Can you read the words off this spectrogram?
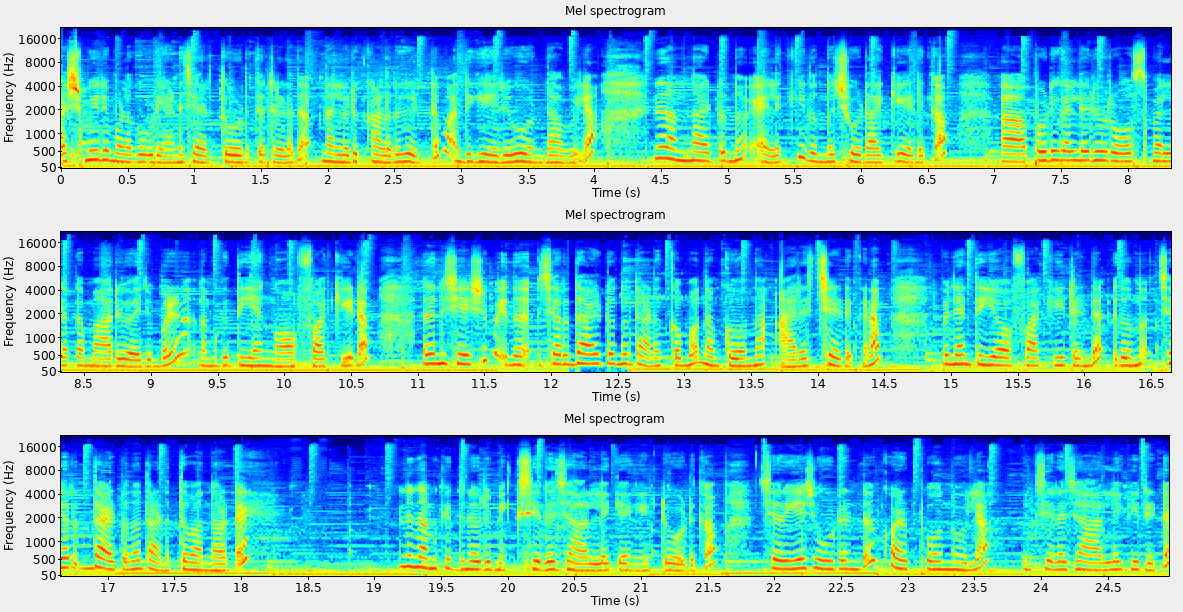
കശ്മീരി മുളക് പൊടിയാണ് ചേർത്ത് കൊടുത്തിട്ടുള്ളത്. നല്ലൊരു കളർ കിട്ടും അധികം എരിവും ഉണ്ടാവില്ല. ഇനി നന്നായിട്ടൊന്ന് ഇളക്കി ഇതൊന്ന് ചൂടാക്കി എടുക്കാം. പൊടികളുടെ ഒരു റോസ് സ്മെല്ലൊക്കെ മാറി വരുമ്പോൾ നമുക്ക് തീ അങ്ങ് ഓഫാക്കി ഇടാം. അതിനുശേഷം ഇത് ചെറുതായിട്ടൊന്ന് തണുക്കുമ്പോൾ നമുക്കൊന്ന് അരച്ചെടുക്കണം അപ്പോൾ ഞാൻ തീ ഓഫ് ആക്കിയിട്ടുണ്ട്. ഇതൊന്ന് ചെറുതായിട്ടൊന്ന് തണുത്ത് വന്നോട്ടെ. ഇനി നമുക്കിതിനൊരു മിക്സിയുടെ ജാറിലേക്ക് അങ്ങ് ഇട്ട് കൊടുക്കാം. ചെറിയ ചൂടുണ്ട് കുഴപ്പമൊന്നുമില്ല. മിക്സിയുടെ ജാറിലേക്ക് ഇട്ടിട്ട്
